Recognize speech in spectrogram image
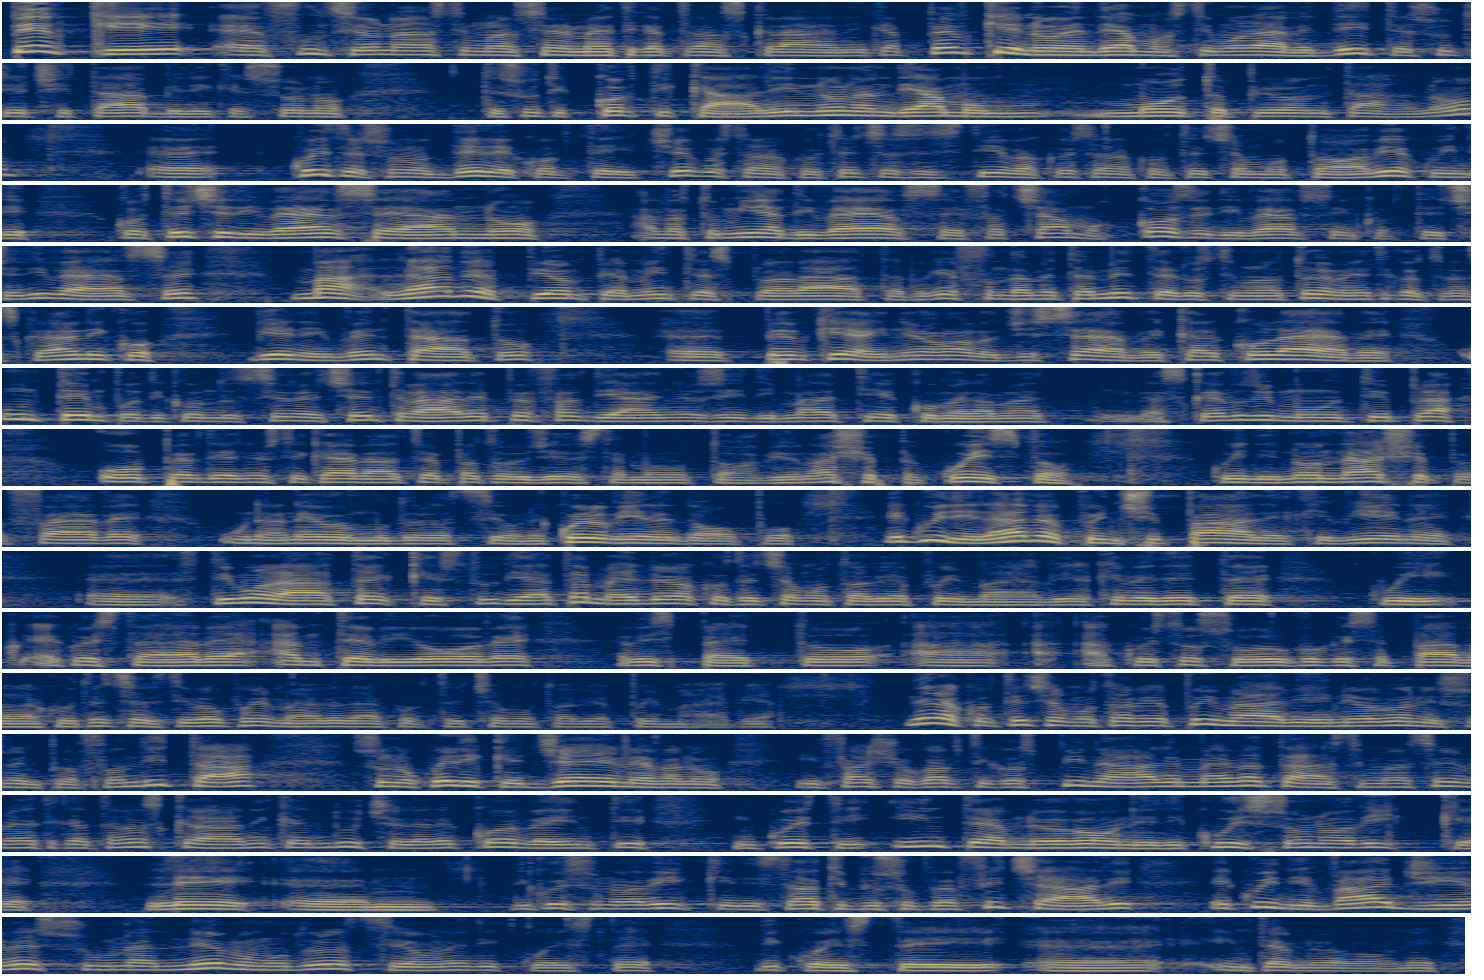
Perché eh, funziona la stimolazione magnetica transcranica? Perché noi andiamo a stimolare dei tessuti eccitabili che sono tessuti corticali, non andiamo molto più lontano, eh, queste sono delle cortecce, questa è una corteccia sensitiva, questa è una corteccia motoria, quindi cortecce diverse hanno anatomia diversa e facciamo cose diverse in cortecce diverse, ma l'area più ampiamente esplorata, perché fondamentalmente lo stimolatore magnetico transcranico viene inventato eh, perché ai neurologi serve calcolare un tempo di conduzione centrale per fare diagnosi di malattie come la, la sclerosi multipla o per diagnosticare altre patologie del sistema motorio. Nasce per questo, quindi non nasce per fare una neuromodulazione, quello viene dopo. E quindi l'area principale che viene eh, stimolata e che è studiata meglio è la corteccia motoria primaria, che vedete qui è quest'area anteriore rispetto a, a, questo solco che separa la corteccia retiva primaria dalla corteccia motoria primaria. Nella corteccia motoria primaria i neuroni sono in profondità, sono quelli che generano il fascio cortico spinale, ma in realtà la stimolazione magnetica transcranica induce delle correnti in questi interneuroni di cui sono ricche le, ehm, di cui sono ricchi gli strati più superficiali e quindi va a agire su una neuromodulazione di, queste, di questi eh, interneuroni.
